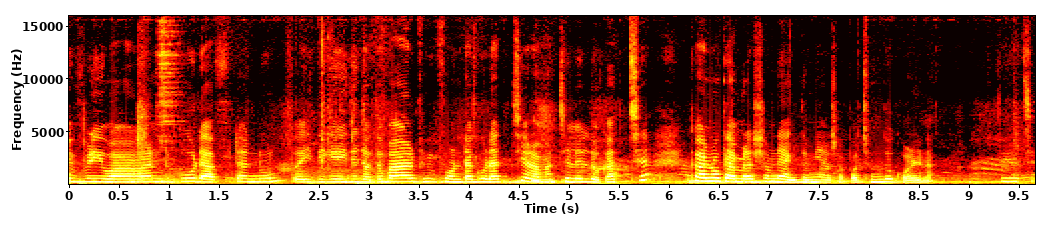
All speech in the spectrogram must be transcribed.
এভরিওয়ান গুড আফটারনুন তো এইদিকে এই যে যতবার ফোনটা ঘোরাচ্ছি আর আমার ছেলে লোকাচ্ছে, কারণ ও ক্যামেরার সামনে একদমই আসা পছন্দ করে না। ঠিক আছে?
